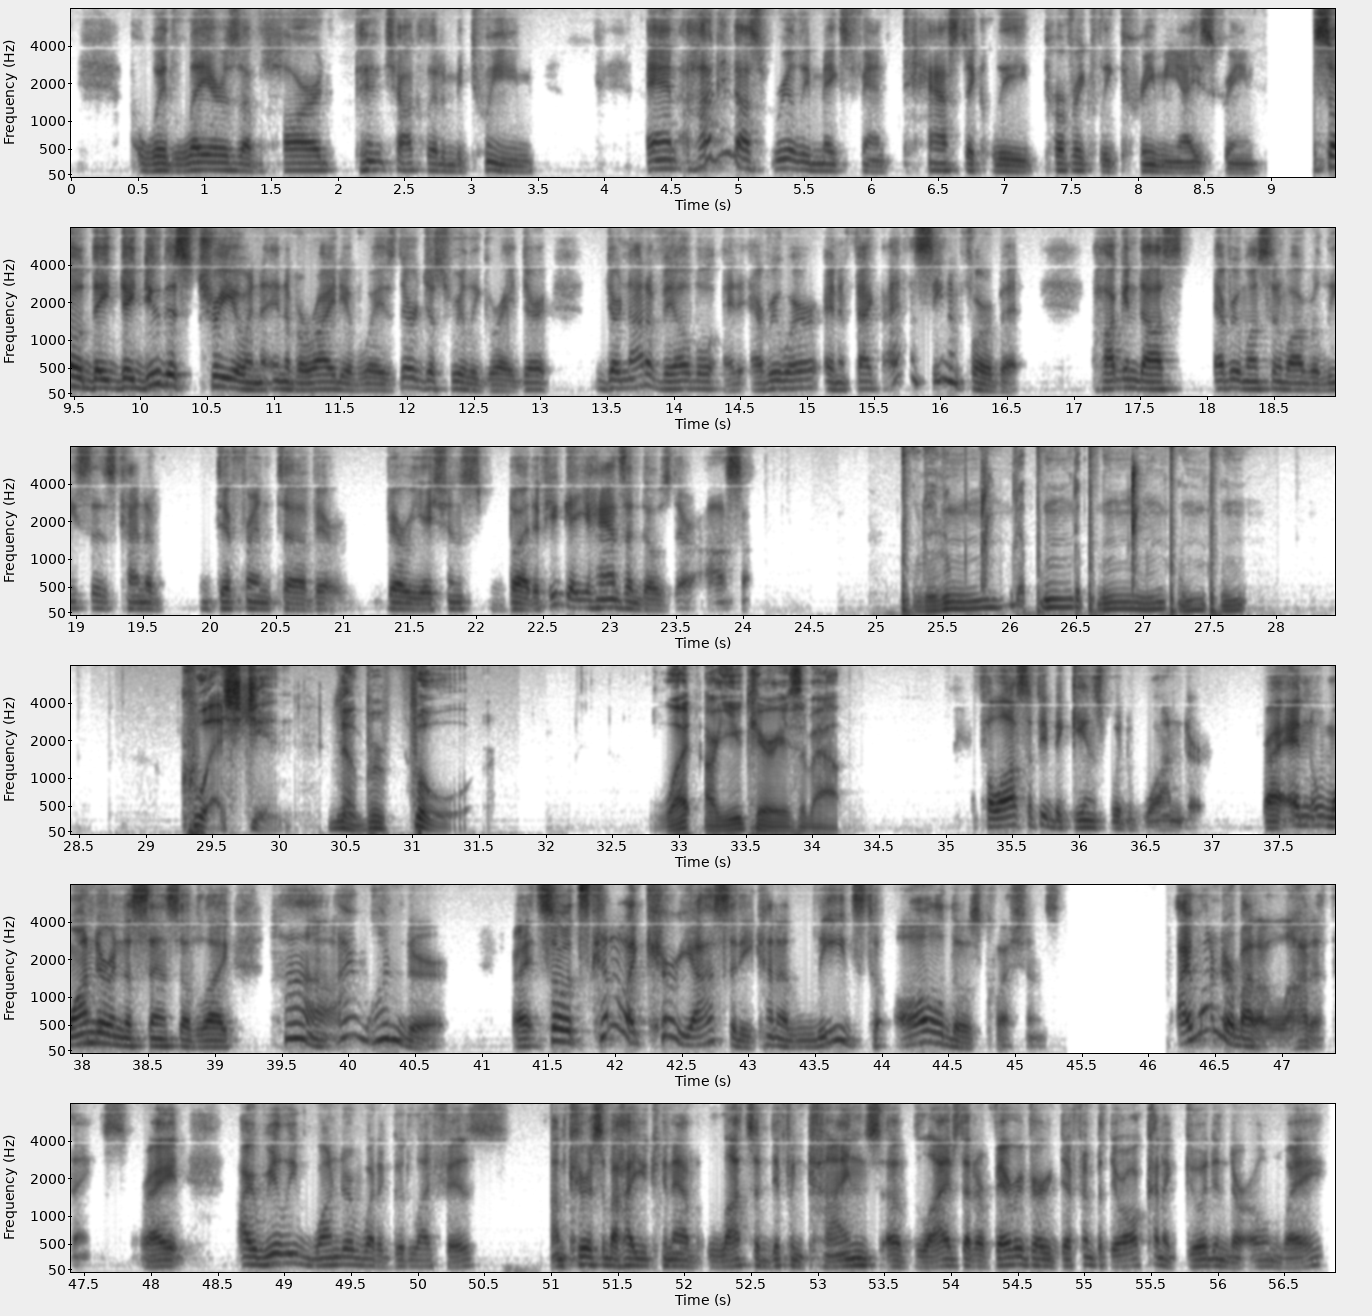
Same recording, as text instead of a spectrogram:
with layers of hard, thin chocolate in between and Haagen Dazs really makes fantastically, perfectly creamy ice cream. So they they do this trio in, in a variety of ways. They're just really great. They're they're not available at everywhere, and in fact, I haven't seen them for a bit. Haagen Dazs every once in a while releases kind of different uh, variations, but if you get your hands on those, they're awesome. Question number four. What are you curious about? Philosophy begins with wonder, right? And wonder in the sense of like, huh, I wonder, right? So it's kind of like curiosity kind of leads to all those questions. I wonder about a lot of things, right? I really wonder what a good life is. I'm curious about how you can have lots of different kinds of lives that are very, very different, but they're all kind of good in their own way.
